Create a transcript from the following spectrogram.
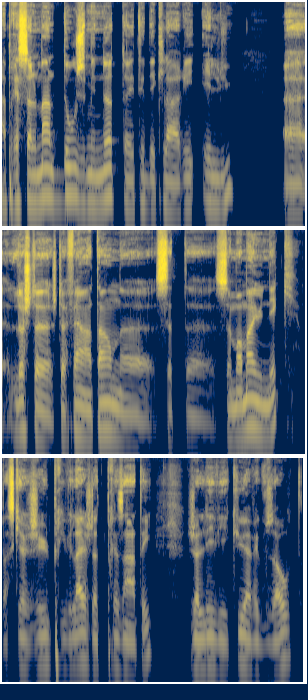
Après seulement 12 minutes, tu as été déclaré élu. Euh, là, je te, fais entendre euh, euh, ce moment unique parce que j'ai eu le privilège de te présenter. Je l'ai vécu avec vous autres.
